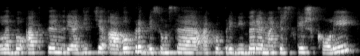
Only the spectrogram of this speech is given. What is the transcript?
Lebo ak ten riaditeľ, a vopred by som sa ako pri výbere materskej školy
